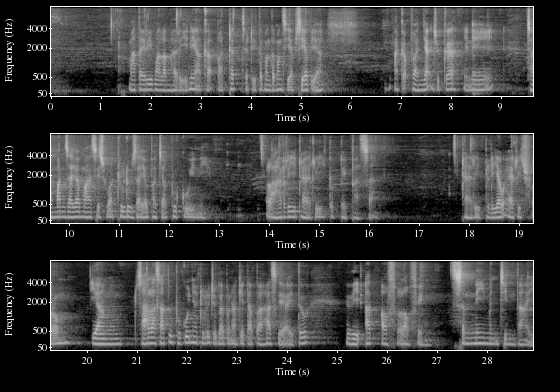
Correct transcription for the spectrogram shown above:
Materi malam hari ini agak padat, jadi teman-teman siap-siap ya. Agak banyak juga, ini zaman saya mahasiswa dulu saya baca buku ini. Lari dari kebebasan. Dari beliau Erich Fromm yang salah satu bukunya dulu juga pernah kita bahas yaitu The Art of Loving, seni mencintai.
